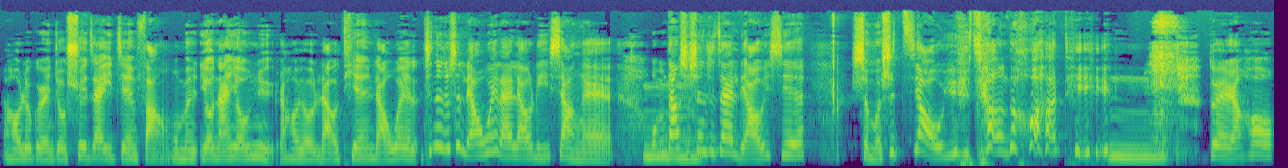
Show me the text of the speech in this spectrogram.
然后六个人就睡在一间房，我们有男有女，然后有聊天聊未来，真的就是聊未来聊理想诶、嗯、我们当时甚至在聊一些什么是教育这样的话题，嗯，对，然后，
